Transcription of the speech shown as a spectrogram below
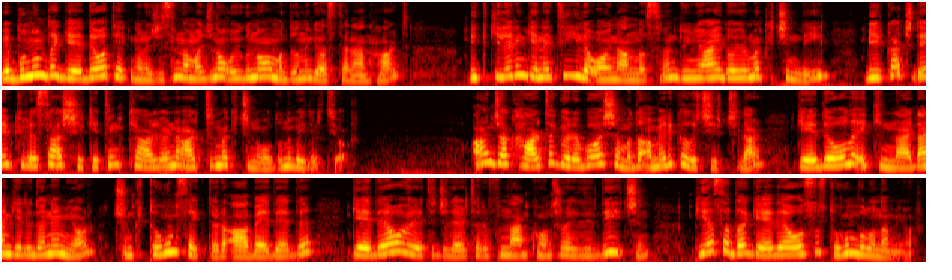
ve bunun da GDO teknolojisinin amacına uygun olmadığını gösteren Hart, bitkilerin genetiğiyle oynanmasının dünyayı doyurmak için değil, birkaç dev küresel şirketin karlarını arttırmak için olduğunu belirtiyor. Ancak Hart'a göre bu aşamada Amerikalı çiftçiler GDO'lu ekinlerden geri dönemiyor çünkü tohum sektörü ABD'de GDO üreticileri tarafından kontrol edildiği için piyasada GDO'suz tohum bulunamıyor.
